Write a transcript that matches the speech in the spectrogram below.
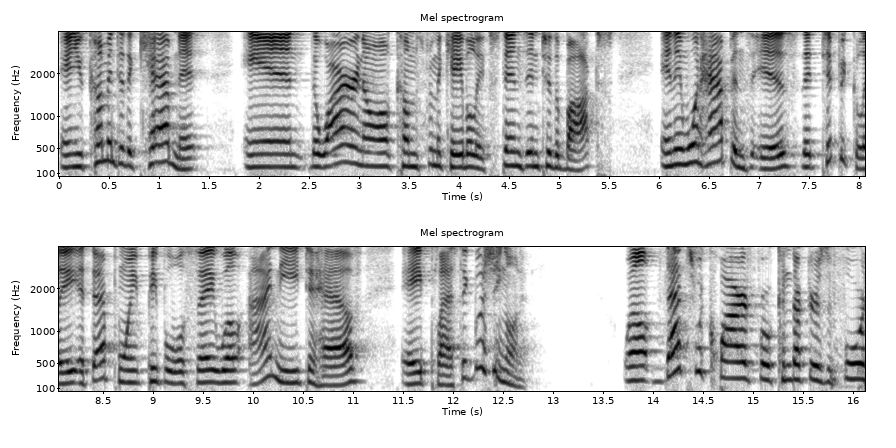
and you come into the cabinet and the wire and all comes from the cable, extends into the box and then what happens is that typically at that point, people will say, well, I need to have a plastic bushing on it. Well, that's required for conductors of 4,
